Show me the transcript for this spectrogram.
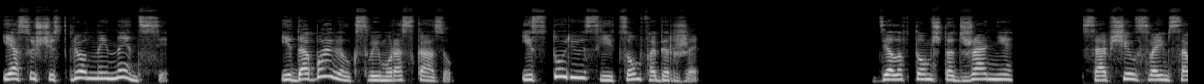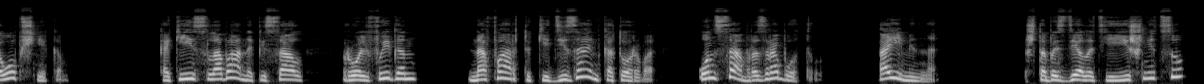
и осуществленный Нэнси, и добавил к своему рассказу историю с яйцом Фаберже. Дело в том, что Джанни сообщил своим сообщникам, какие слова написал Рольф Иган на фартуке, дизайн которого он сам разработал, а именно чтобы сделать яичницу,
